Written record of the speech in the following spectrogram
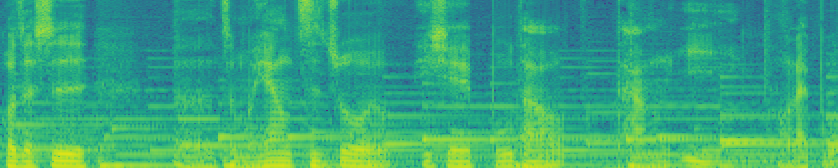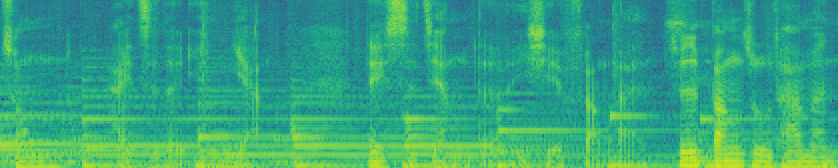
或者是呃，怎么样制作一些葡萄糖液，哦，来补充孩子的营养，类似这样的一些方案，就是帮助他们。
